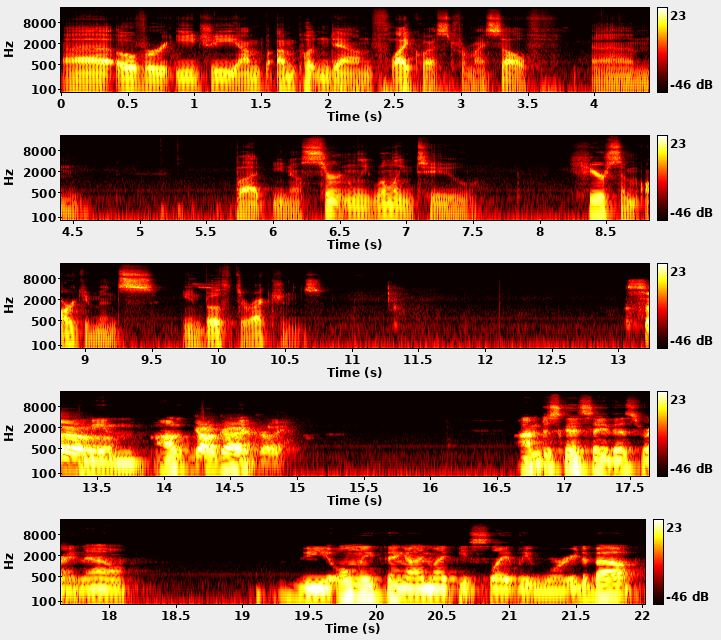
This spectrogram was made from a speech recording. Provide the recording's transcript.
uh, over EG. I'm I'm putting down FlyQuest for myself. Um, but you know, certainly willing to hear some arguments in both directions. so, I mean, I'll go, go ahead, Curly. I'm just gonna say this right now. The only thing I might be slightly worried about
